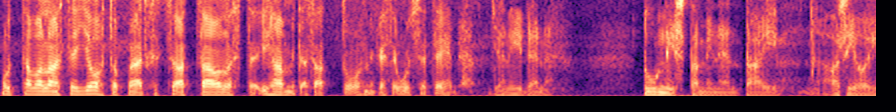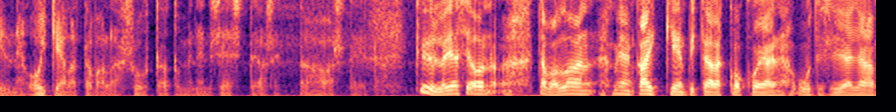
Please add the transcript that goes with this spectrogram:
mutta tavallaan sitten johtopäätökset saattaa olla sitten ihan mitä sattuu, mikä sitten uutisessa tehdään. Ja niiden tunnistaminen tai asioihin oikealla tavalla suhtautuminen, niin se sitten asettaa haasteita. Kyllä, ja se on tavallaan meidän kaikkien pitää olla koko ajan uutisia ja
